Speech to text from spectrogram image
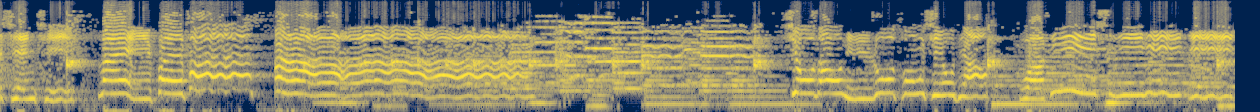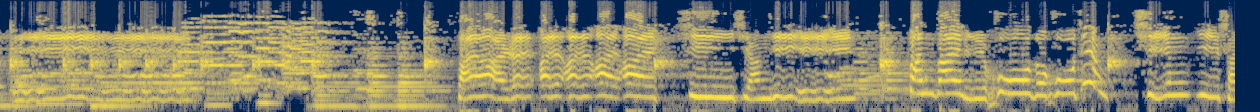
望着贤妻泪纷纷，修道女如同修掉我的心。咱二人恩恩爱爱心相印，三百里胡子胡净情一深，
